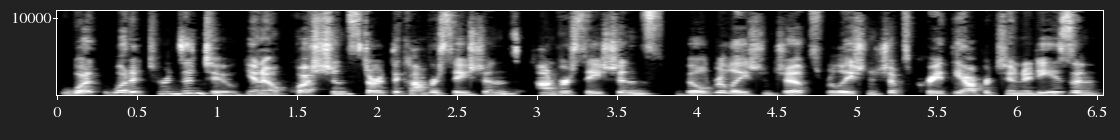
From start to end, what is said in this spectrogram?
what what it turns into you know questions start the conversations conversations build relationships relationships create the opportunities and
